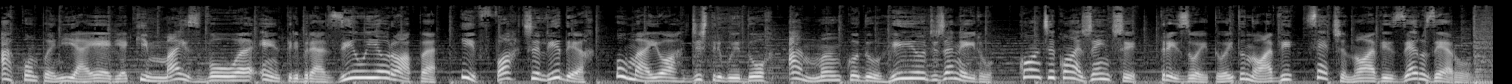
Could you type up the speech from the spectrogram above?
a companhia aérea que mais voa entre Brasil e Europa. E Forte Líder, o maior distribuidor a manco do Rio de Janeiro. Conte com a gente, 3889 7900.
